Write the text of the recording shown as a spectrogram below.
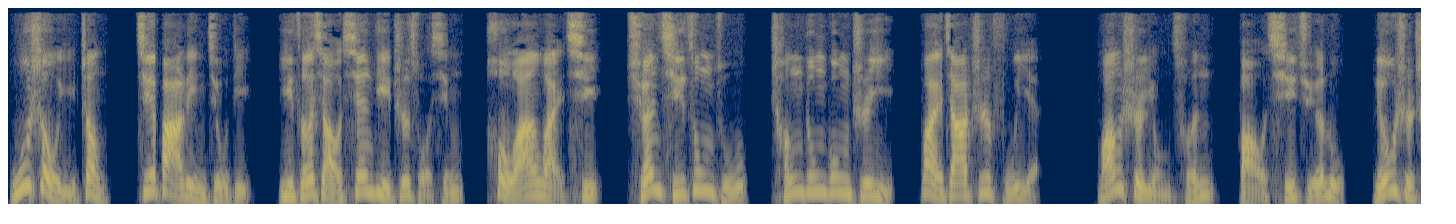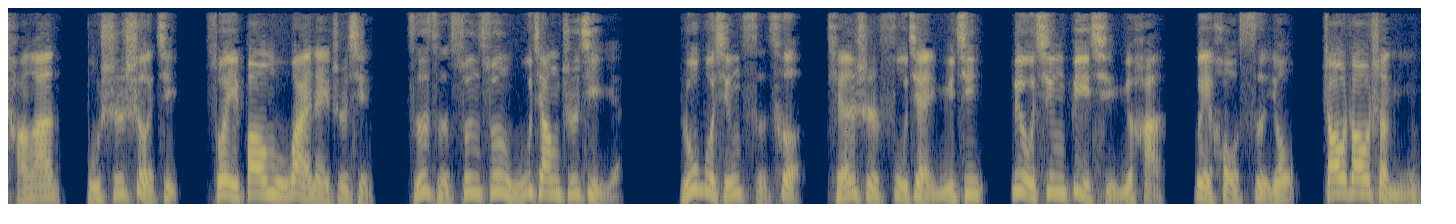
无受以正，皆罢令就地，以择孝先帝之所行，后安外戚，全其宗族，成东宫之意。外家之福也。王室永存，保其绝路；刘氏长安，不失社稷，所以包慕外内之幸，子子孙孙无疆之计也。如不行此策，田氏复见于今，六卿必起于汉，为后嗣忧，昭昭甚明。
